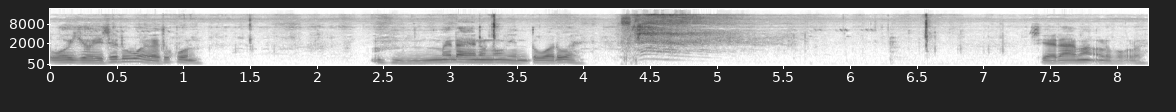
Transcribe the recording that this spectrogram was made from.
ตัวใหญ่ใช่ด้วยทุกคนอือไม่ได้น้องๆเห็นตัวด้วย เสียดายมากเลยบอกเลย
